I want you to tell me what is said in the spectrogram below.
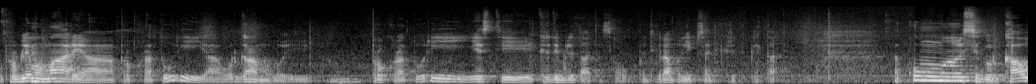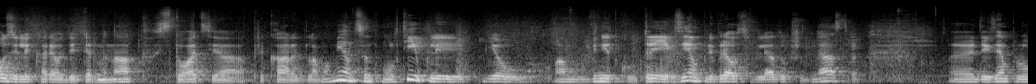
O problemă mare a procuraturii, a organului procuraturii, este credibilitatea sau, mai degrabă, lipsa de credibilitate. Acum, sigur, cauzele care au determinat situația precară de la moment sunt multiple. Eu am venit cu trei exemple, vreau să vi le aduc și dumneavoastră. De exemplu,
